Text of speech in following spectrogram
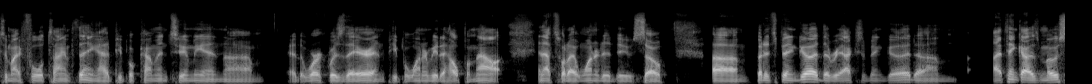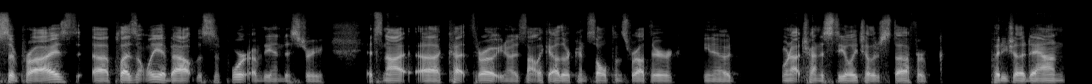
to my full-time thing. I had people coming to me and um, the work was there and people wanted me to help them out. And that's what I wanted to do. So, um, but it's been good. The reaction has been good. Um, I think I was most surprised uh, pleasantly about the support of the industry. It's not uh, cutthroat, you know, it's not like other consultants were out there, you know, we're not trying to steal each other's stuff or put each other down.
